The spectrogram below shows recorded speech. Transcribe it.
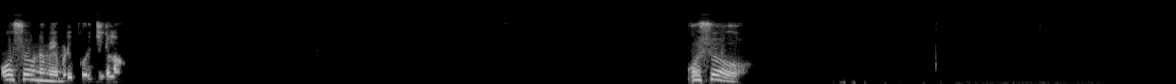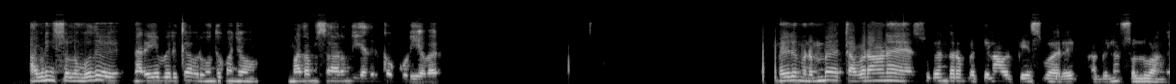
ஓஷோ நம்ம எப்படி புரிஞ்சுக்கலாம்? ஓஷோ. அப்படின்னு சொல்லும்போது நிறைய பேருக்கு அவர் வந்து கொஞ்சம் மதம் சார்ந்து எதிர்க்கக்கூடியவர். மேலும் ரொம்ப தவறான சுதந்திரம் பத்திலாம் அவர் பேசுவாரு அப்படிலாம் சொல்லுவாங்க.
